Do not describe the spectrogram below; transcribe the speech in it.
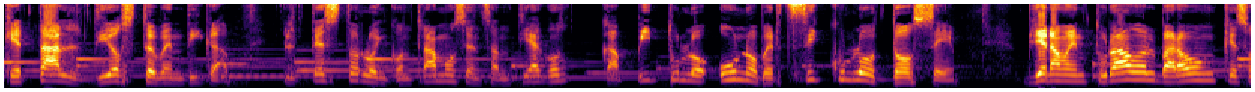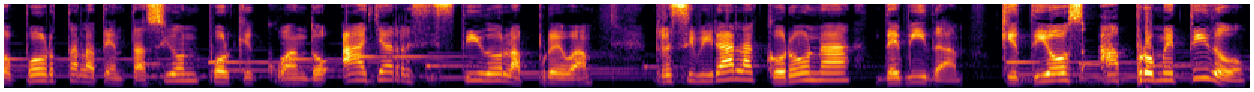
¿Qué tal? Dios te bendiga. El texto lo encontramos en Santiago capítulo 1 versículo 12. Bienaventurado el varón que soporta la tentación, porque cuando haya resistido la prueba, recibirá la corona de vida que Dios ha prometido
